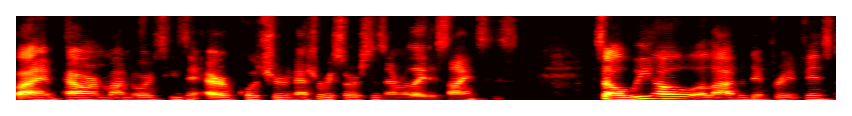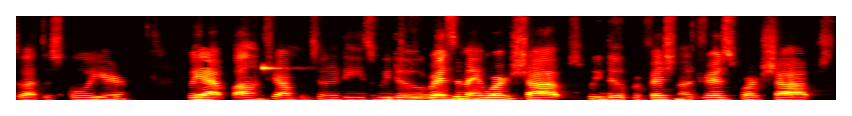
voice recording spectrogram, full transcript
by empowering minorities in agriculture, natural resources, and related sciences. So, we hold a lot of different events throughout the school year. We have volunteer opportunities. We do resume workshops. We do professional dress workshops.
